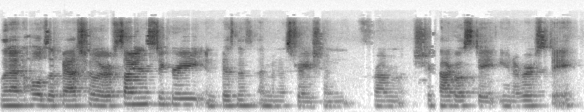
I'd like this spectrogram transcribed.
Lynette holds a Bachelor of Science degree in Business Administration from Chicago State University.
